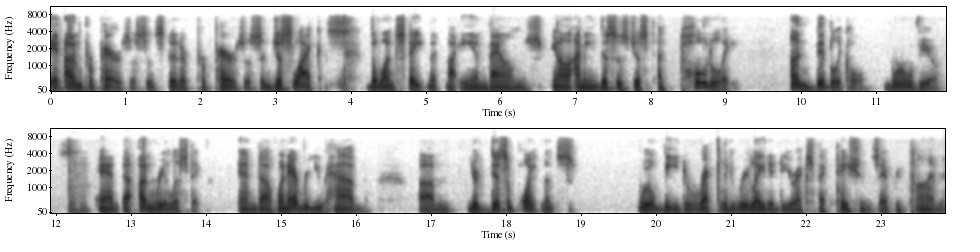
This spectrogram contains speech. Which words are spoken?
it unprepares us instead of prepares us. And just like the one statement by E.M. Bounds, you know, I mean, this is just a totally unbiblical worldview mm-hmm. and uh, unrealistic. And uh, whenever you have um, your disappointments will be directly related to your expectations every time.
